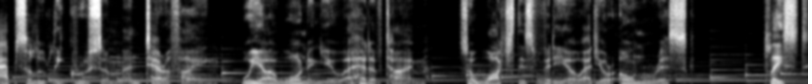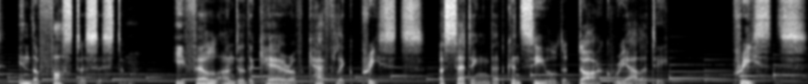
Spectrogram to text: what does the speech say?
absolutely gruesome and terrifying. We are warning you ahead of time, so watch this video at your own risk. Placed in the foster system, he fell under the care of Catholic priests, a setting that concealed a dark reality. Priests,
